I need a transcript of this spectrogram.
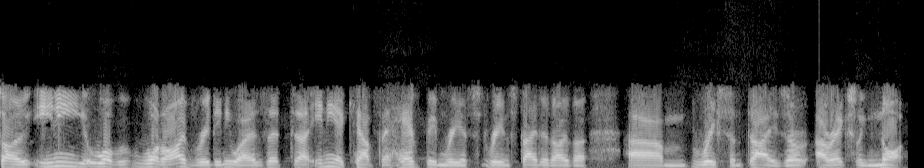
So any what what I've read anyway is that uh, any accounts that have been reinstated over um, recent days are are actually not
